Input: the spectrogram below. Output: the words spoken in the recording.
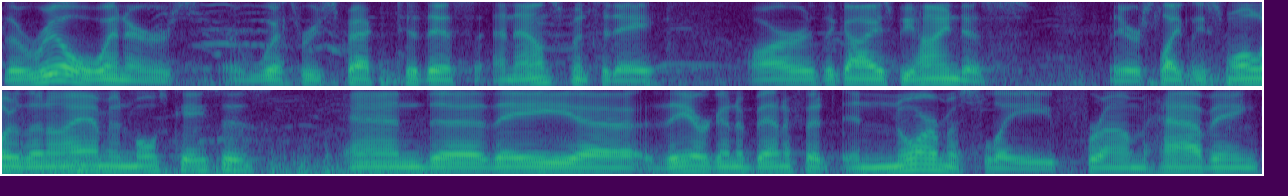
The real winners with respect to this announcement today are the guys behind us. They are slightly smaller than I am in most cases, and uh, they, uh, they are going to benefit enormously from having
